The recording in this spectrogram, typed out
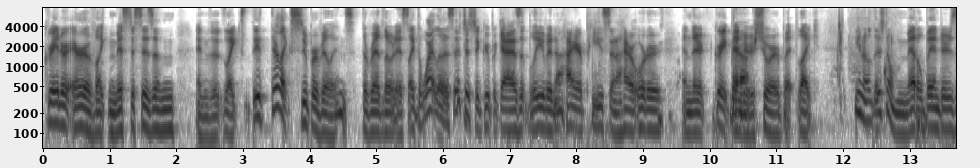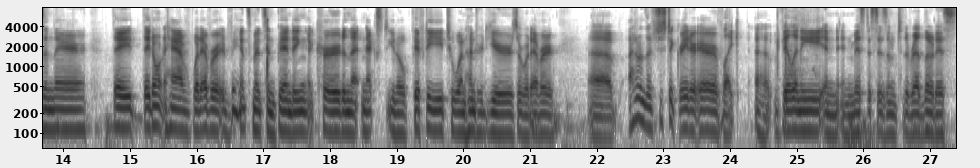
greater era of like mysticism and the, like they, they're like super villains. The Red Lotus, like the White Lotus, it's just a group of guys that believe in a higher peace and a higher order, and they're great Yeah. benders, sure, but like you know, there's no metal benders in there. They they don't have whatever advancements in bending occurred in that next you know 50 to 100 years or whatever. Uh, I don't know. There's just a greater air of like uh, villainy and, and mysticism to the Red Lotus.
